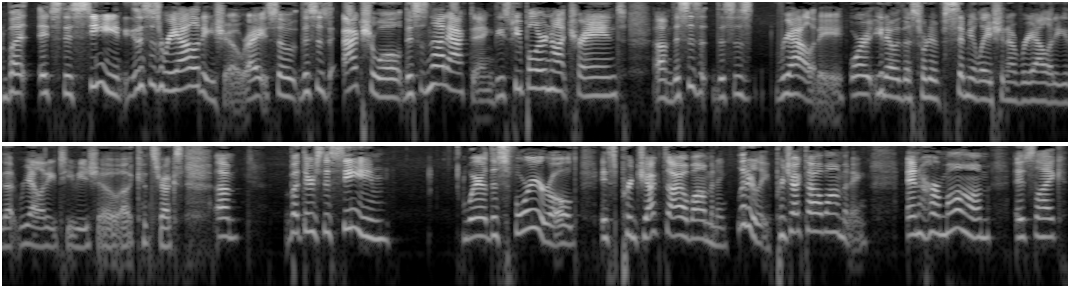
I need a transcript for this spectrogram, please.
but it's this scene this is a reality show right? So this is actual this is not acting. These people are not trained. Um, this is this is reality. Or you know the sort of simulation of reality that reality tv show uh, constructs. Um, but there's this scene where this four year old is projectile vomiting literally projectile vomiting. And her mom is like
